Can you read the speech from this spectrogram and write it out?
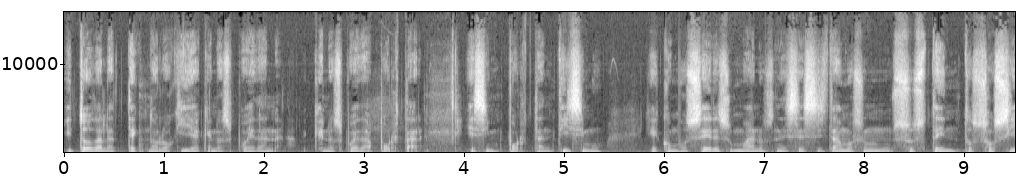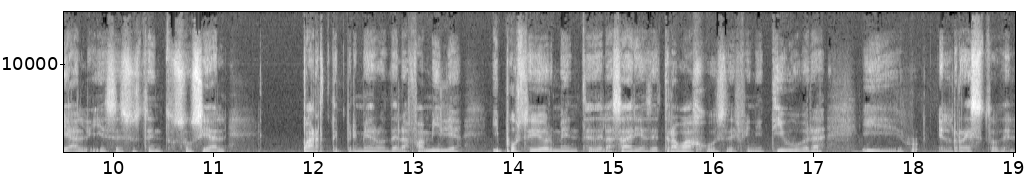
y toda la tecnología que nos, puedan, que nos pueda aportar. Es importantísimo que como seres humanos necesitamos un sustento social y ese sustento social parte primero de la familia y posteriormente de las áreas de trabajo, es definitivo, ¿verdad? Y el resto del,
